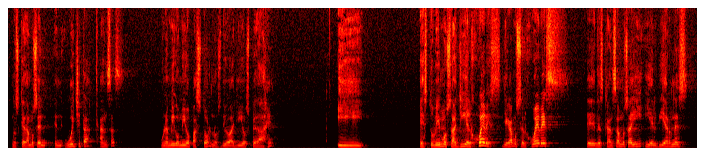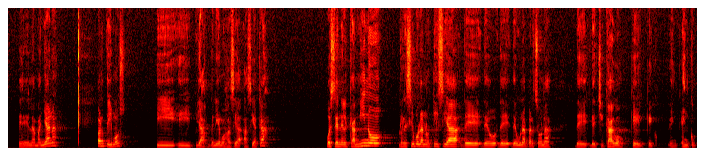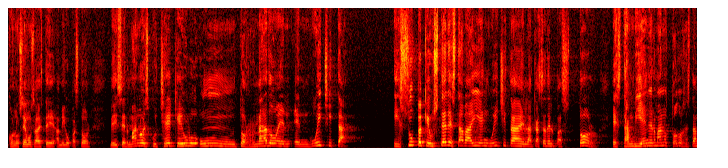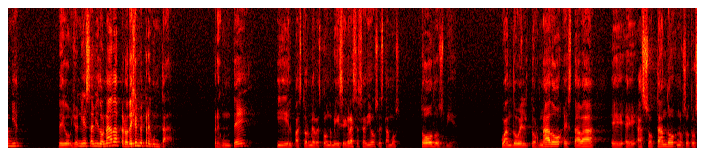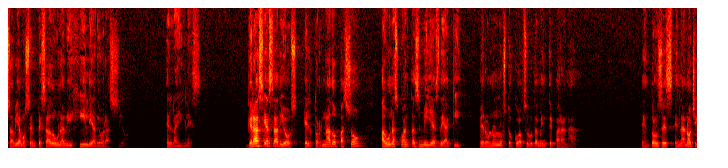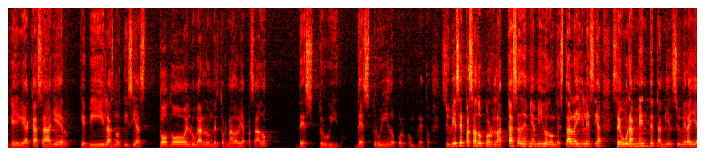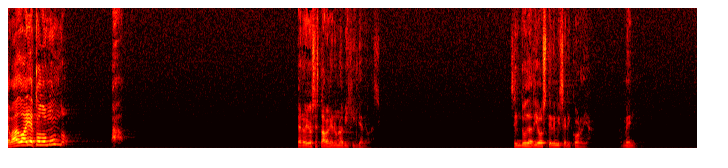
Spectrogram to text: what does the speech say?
Nos quedamos en, en Wichita, Kansas. Un amigo mío, pastor, nos dio allí hospedaje. Y estuvimos allí el jueves. Llegamos el jueves, eh, descansamos ahí y el viernes en la mañana, partimos y, ya veníamos hacia, hacia acá. Pues en el camino recibo la noticia de, una persona de, Chicago que, conocemos a este amigo pastor. Me dice, hermano, escuché que hubo un tornado en, en Wichita y supe que usted estaba ahí en Wichita, en la casa del pastor. ¿Están bien, hermano? ¿Todos están bien? digo, yo ni he sabido nada, pero déjenme preguntar. Pregunté y el pastor me responde, me dice, gracias a Dios estamos todos bien. Cuando el tornado estaba eh, eh, azotando, nosotros habíamos empezado una vigilia de oración en la iglesia. Gracias a Dios, el tornado pasó a unas cuantas millas de aquí, pero no nos tocó absolutamente para nada. Entonces, en la noche que llegué a casa ayer, que vi las noticias, todo el lugar donde el tornado había pasado, destruido, destruido por completo. Si hubiese pasado por la casa de mi amigo donde está la iglesia, seguramente también se hubiera llevado ahí a todo mundo. Wow. Pero ellos estaban en una vigilia de oración. Sin duda Dios tiene misericordia.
